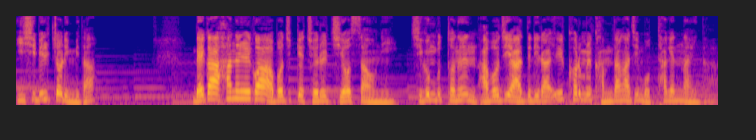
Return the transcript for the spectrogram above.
21절입니다. 내가 하늘과 아버지께 죄를 지었사오니 지금부터는 아버지의 아들이라 일컬음을 감당하지 못하겠나이다.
